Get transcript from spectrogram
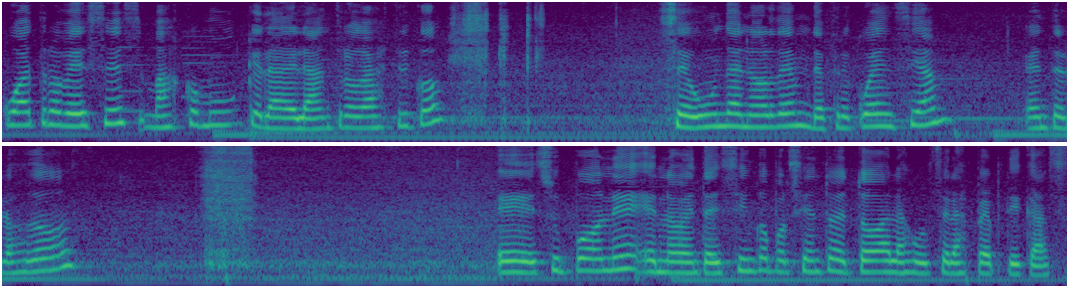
cuatro veces más común que la del antro gástrico, segunda en orden de frecuencia entre los dos. Eh, supone el 95% de todas las úlceras pépticas.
